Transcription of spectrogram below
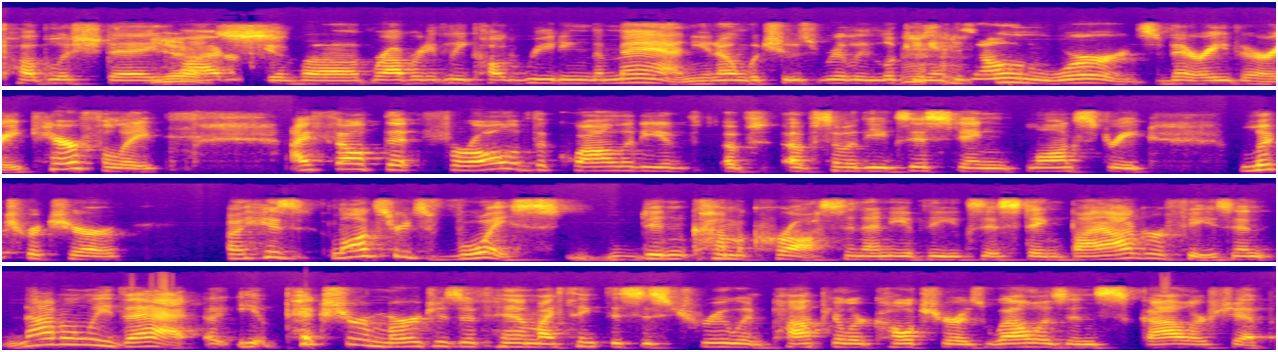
published a yes. biography of uh, Robert E. Lee called Reading the Man, you know, which was really looking mm-hmm. at his own words very, very carefully. I felt that for all of the quality of, of, of some of the existing Longstreet literature, uh, his Longstreet's voice didn't come across in any of the existing biographies. And not only that, a, a, picture emerges of him. I think this is true in popular culture as well as in scholarship.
